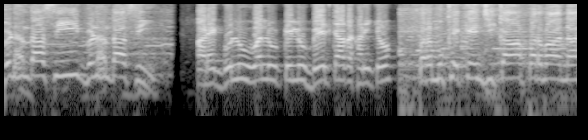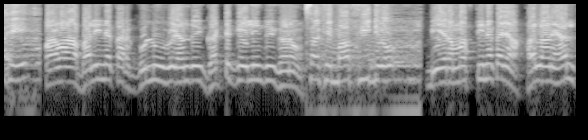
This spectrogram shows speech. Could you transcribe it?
وڙهنداسين وڙهنداسين. اري گلو ولو ٽلو بيلچا ته کڻي اچو. پر مون کي ڪنهن جي ڪا پرواهه نه آهي پرواهه ڀلي نه ڪر گلو وڙهندئي گهٽ ڪيليندئي گهڻو. اسان کي معافي ڏيو. ٻيهر مستي نه ڪجان هل هاڻي هل.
